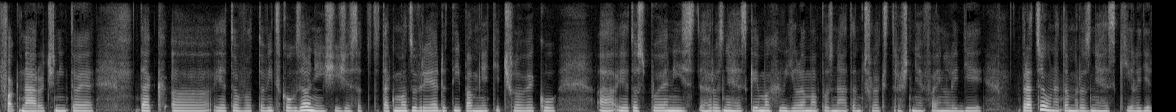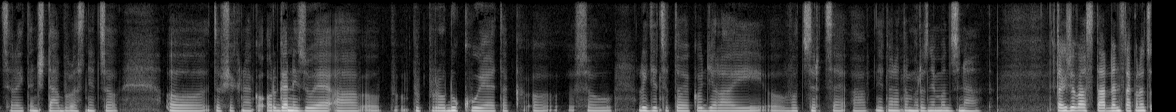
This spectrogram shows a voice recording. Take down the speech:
fakt náročný to je, tak uh, je to o to víc kouzelnější, že se to tak moc vrije do té paměti člověku a je to spojený s hrozně hezkýma chvílema, pozná tam člověk strašně fajn lidi, pracují na tom hrozně hezký lidi, celý ten štáb vlastně, co to všechno jako organizuje a produkuje, tak jsou lidi, co to jako dělají od srdce a je to na tom hrozně moc znát. Takže vás Stardance nakonec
